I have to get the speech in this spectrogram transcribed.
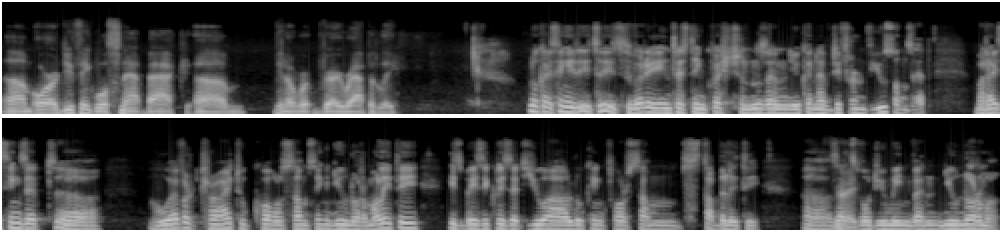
um, or do you think we'll snap back, um, you know, r- very rapidly? Look, I think it's it's very interesting questions, and you can have different views on that. But I think that uh, whoever try to call something new normality is basically that you are looking for some stability. Uh, that's right. what you mean when new normal.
